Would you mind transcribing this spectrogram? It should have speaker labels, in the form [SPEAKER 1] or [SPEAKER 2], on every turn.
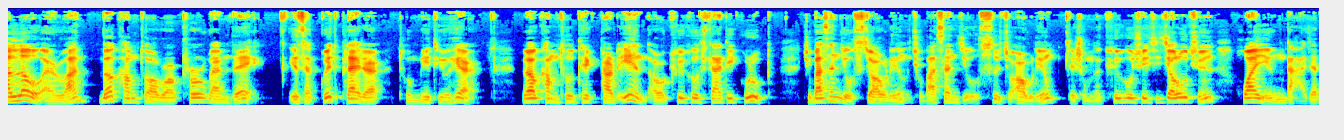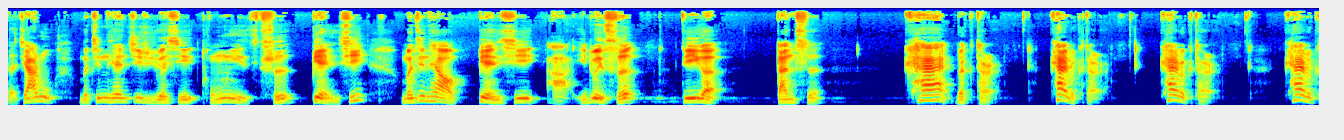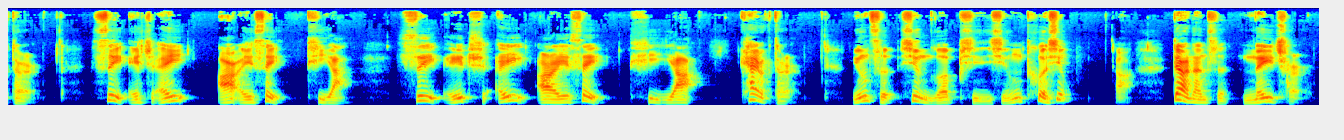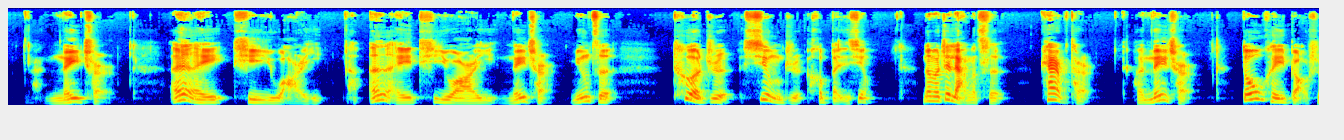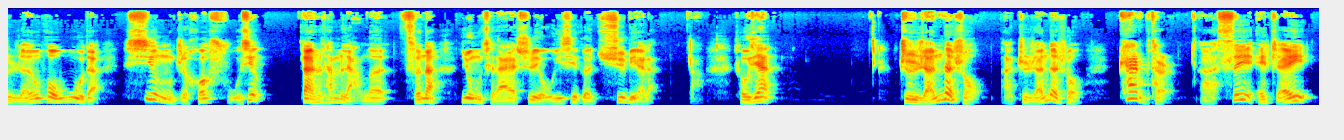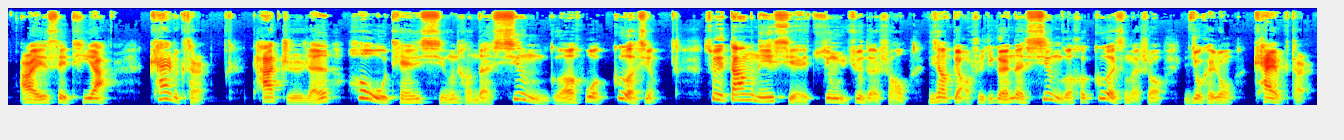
[SPEAKER 1] Hello, everyone. Welcome to our program today. It's a great pleasure to meet you here. Welcome to take part in our QQ study group. 九八三九四九二五零，九八三九四九二五零，这是我们的 QQ 学习交流群，欢迎大家的加入。我们今天继续学习同义词辨析。我们今天要辨析啊一对词，第一个单词 character character character character c h a r a c t r c h a r a c t e r，character，名词，性格、品行、特性啊。第二单词 nature，nature，n a t u r e，n a t u r e，nature 名词，特质、性质和本性。那么这两个词 character 和 nature 都可以表示人或物的性质和属性，但是它们两个词呢，用起来是有一些个区别的。首先，指人的时候啊，指人的时候 character 啊，c h a r a c t r，character。它指人后天形成的性格或个性，所以当你写英语句子的时候，你想表示一个人的性格和个性的时候，你就可以用 character。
